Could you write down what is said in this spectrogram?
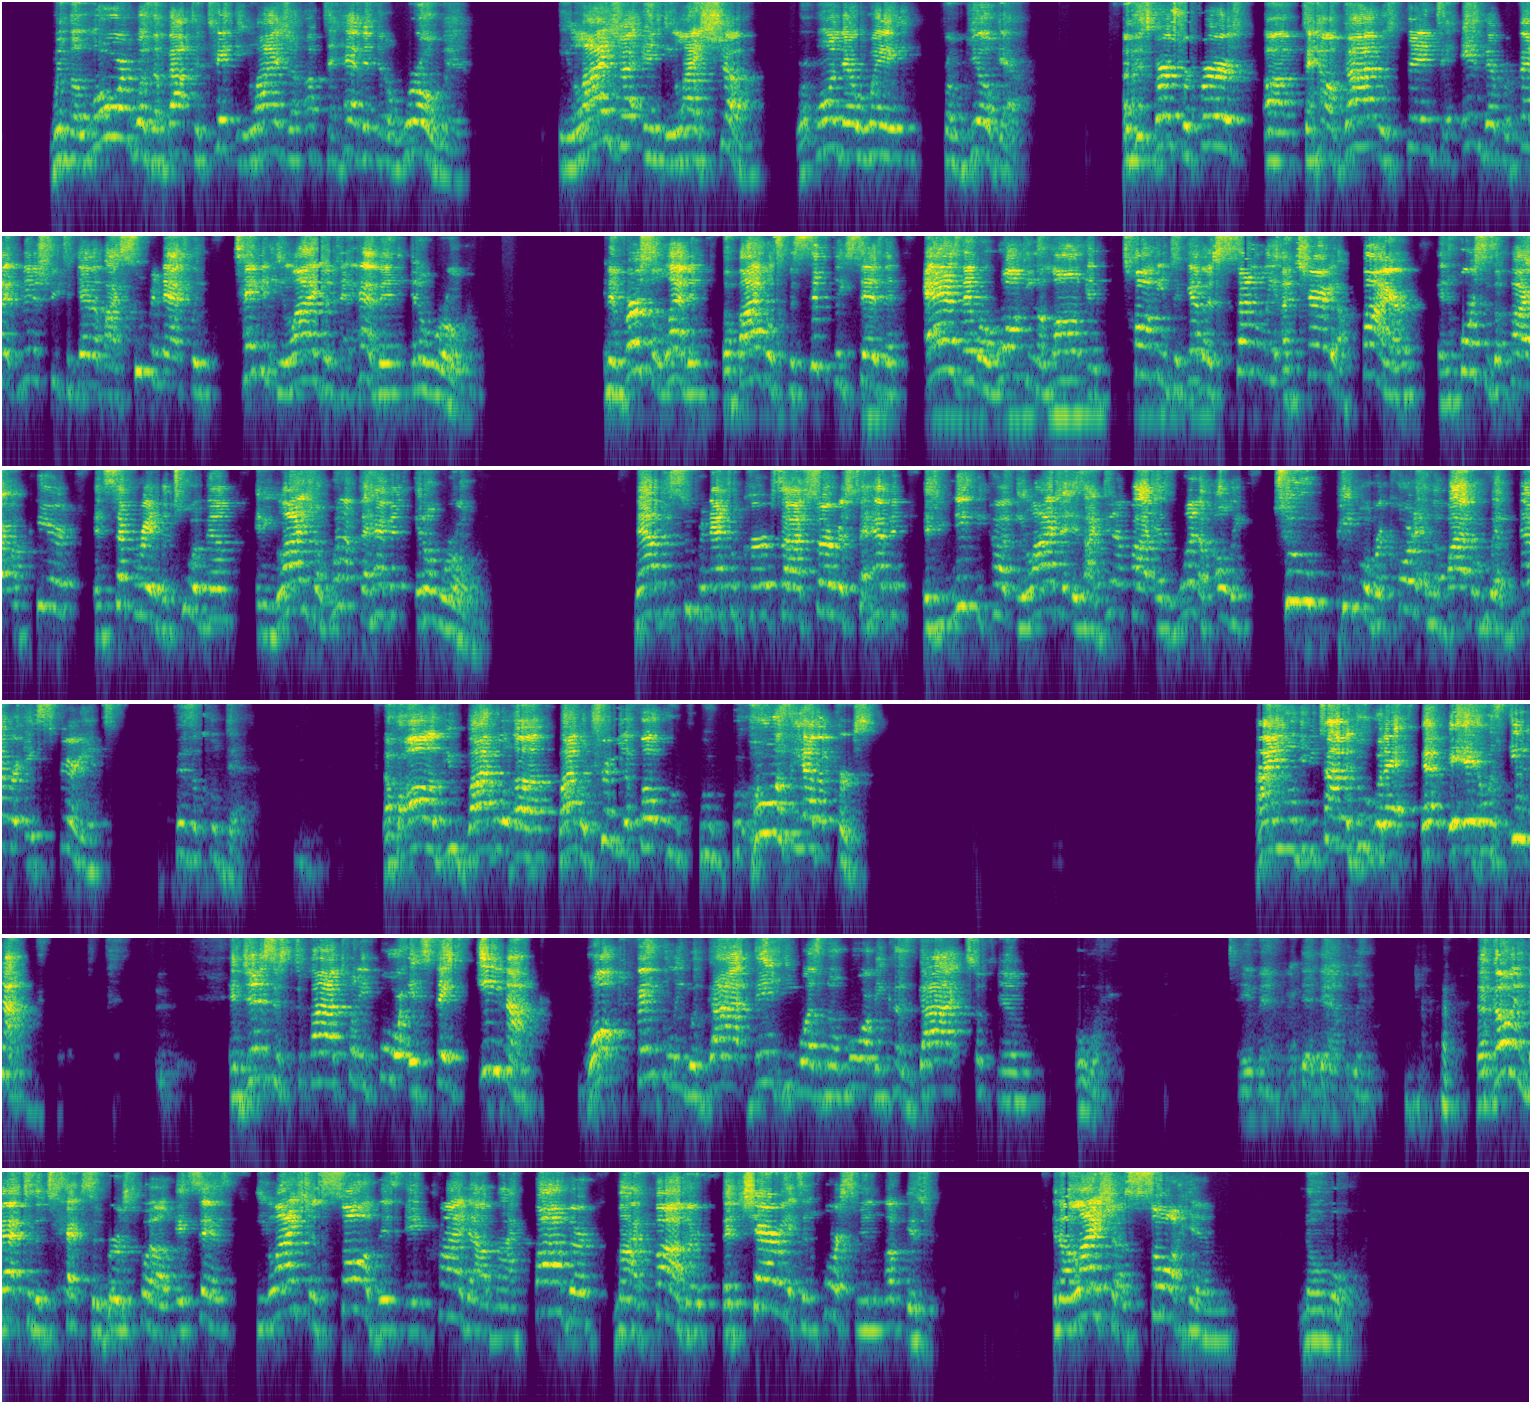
When the Lord was about to take Elijah up to heaven in a whirlwind, Elijah and Elisha were on their way from Gilgal. Now, this verse refers uh, to how God was planning to end their prophetic ministry together by supernaturally taking Elijah to heaven in a whirlwind. And in verse 11, the Bible specifically says that as they were walking along and talking together, suddenly a chariot of fire and horses of fire appeared and separated the two of them, and Elijah went up to heaven in a whirlwind. Now, this supernatural curbside service to heaven is unique because Elijah is identified as one of only two people recorded in the Bible who have never experienced physical death. Now, for all of you Bible uh, Bible trivia folk, who, who, who, who was the other person? I ain't gonna give you time to Google that. It, it, it was Enoch. In Genesis 5 24, it states Enoch walked faithfully with God, then he was no more because God took him away. Amen. Write that down for later. now, going back to the text in verse 12, it says, Elisha saw this and cried out, My father, my father, the chariots and horsemen of Israel. And Elisha saw him no more.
